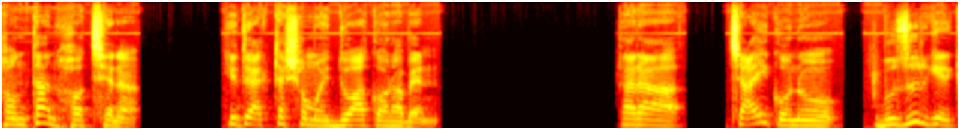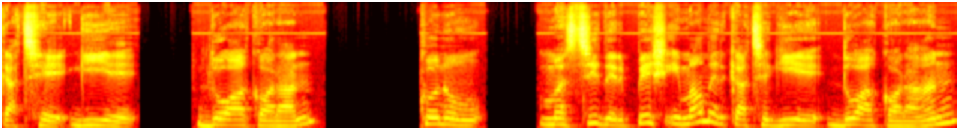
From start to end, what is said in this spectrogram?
সন্তান হচ্ছে না, কিন্তু একটা সময় দোয়া করাবেন। তারা চাই কোনো বুজুর্গের কাছে গিয়ে দোয়া করান, কোনো মসজিদের পেশ ইমামের কাছে গিয়ে দোয়া করান।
